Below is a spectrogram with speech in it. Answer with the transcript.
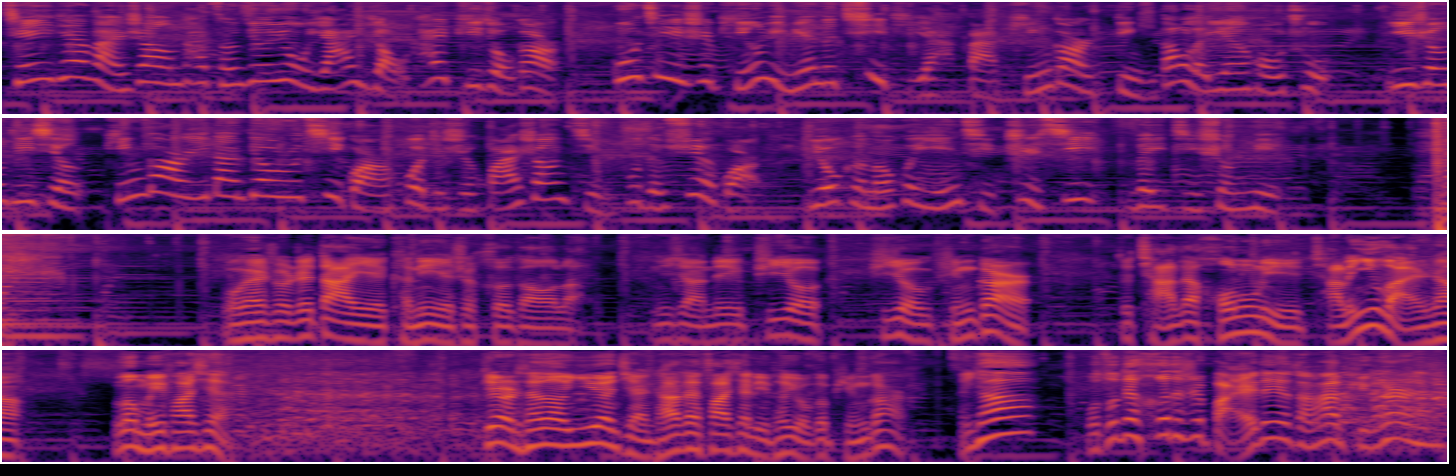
前一天晚上他曾经用牙咬开啤酒盖，估计是瓶里面的气体呀，把瓶盖顶到了咽喉处。医生提醒，瓶盖一旦掉入气管，或者是划伤颈部的血管，有可能会引起窒息，危及生命。我跟你说，这大爷肯定也是喝高了。你想这个啤酒啤酒瓶盖儿就卡在喉咙里，卡了一晚上，愣没发现。第二天到医院检查，才发现里头有个瓶盖儿。哎呀，我昨天喝的是白的呀，咋还有瓶盖呢？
